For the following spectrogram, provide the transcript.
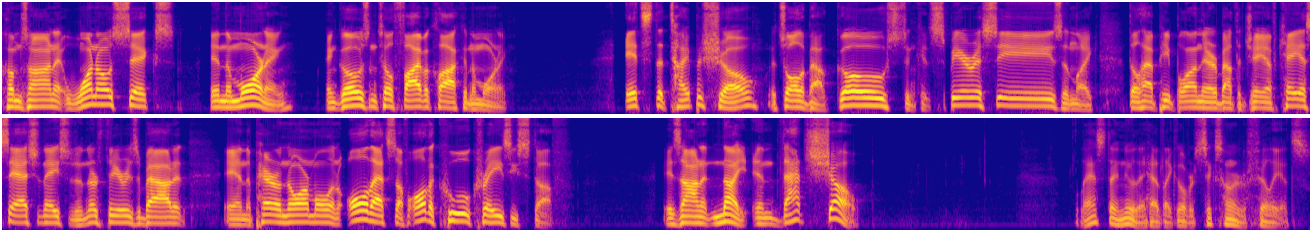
comes on at 106 in the morning and goes until 5 o'clock in the morning. It's the type of show, it's all about ghosts and conspiracies, and like they'll have people on there about the JFK assassination and their theories about it, and the paranormal and all that stuff, all the cool, crazy stuff is on at night. And that show, last I knew, they had like over 600 affiliates.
